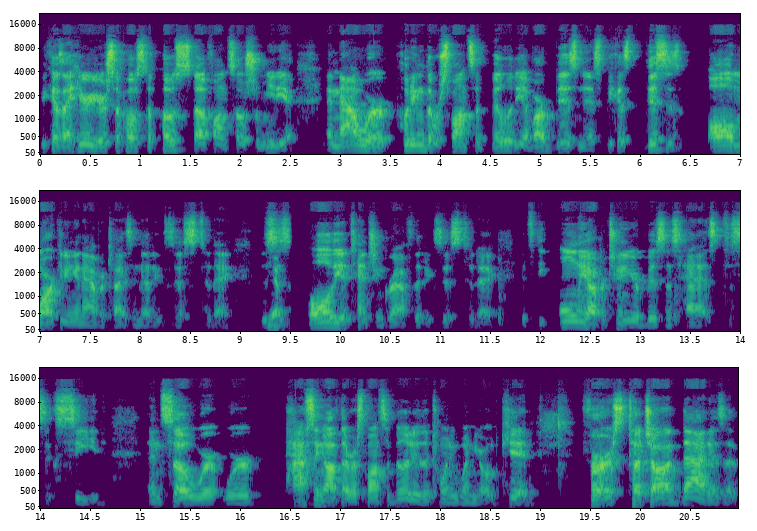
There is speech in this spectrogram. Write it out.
Because I hear you're supposed to post stuff on social media. And now we're putting the responsibility of our business because this is all marketing and advertising that exists today. This yep. is all the attention graph that exists today. It's the only opportunity your business has to succeed. And so we're we're passing off that responsibility to the 21 year old kid. First, touch on that as an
